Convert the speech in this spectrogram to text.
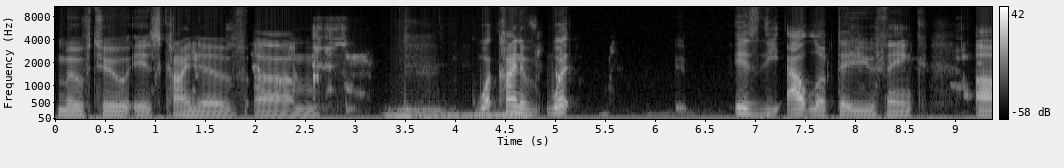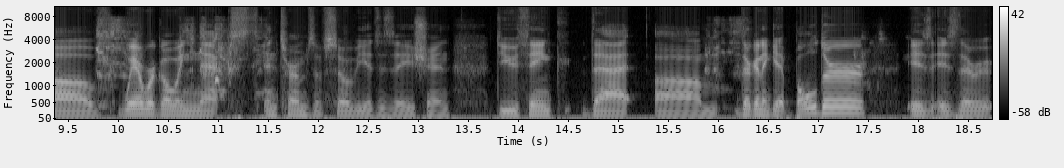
move to is kind of um, what kind of what is the outlook that you think of where we're going next in terms of Sovietization. Do you think that um, they're going to get bolder? Is is there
